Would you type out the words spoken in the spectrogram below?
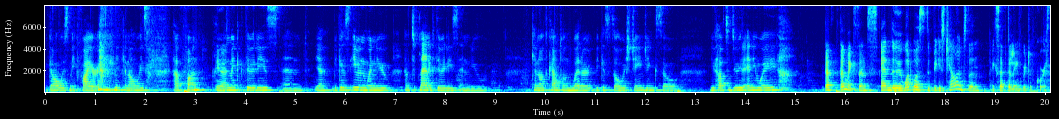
you can always make fire. And you can always have fun Yeah. and make activities. And yeah, because even when you have to plan activities and you cannot count on weather because it's always changing, so you have to do it anyway. That that makes sense. And uh, what was the biggest challenge then, except the language, of course?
